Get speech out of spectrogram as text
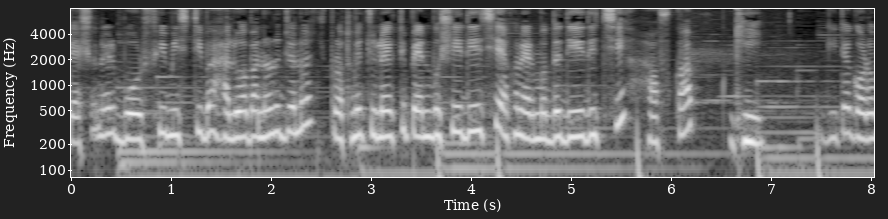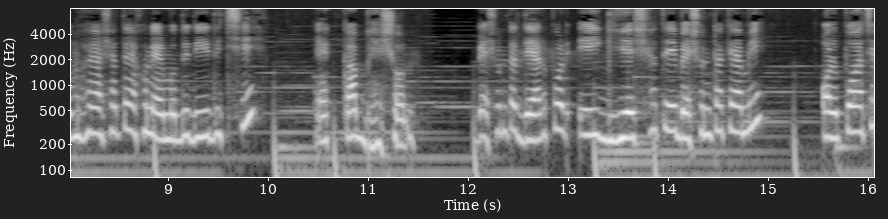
বেসনের বরফি মিষ্টি বা হালুয়া বানানোর জন্য প্রথমে চুলে একটি প্যান বসিয়ে দিয়েছি। এখন এর মধ্যে দিয়ে দিচ্ছি হাফ কাপ ঘি। ঘিটা গরম হয়ে আসাতে এখন এর মধ্যে দিয়ে দিচ্ছি এক কাপ বেসন। বেসনটা দেওয়ার পর এই ঘিয়ের সাথে বেসনটাকে আমি অল্প আছে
